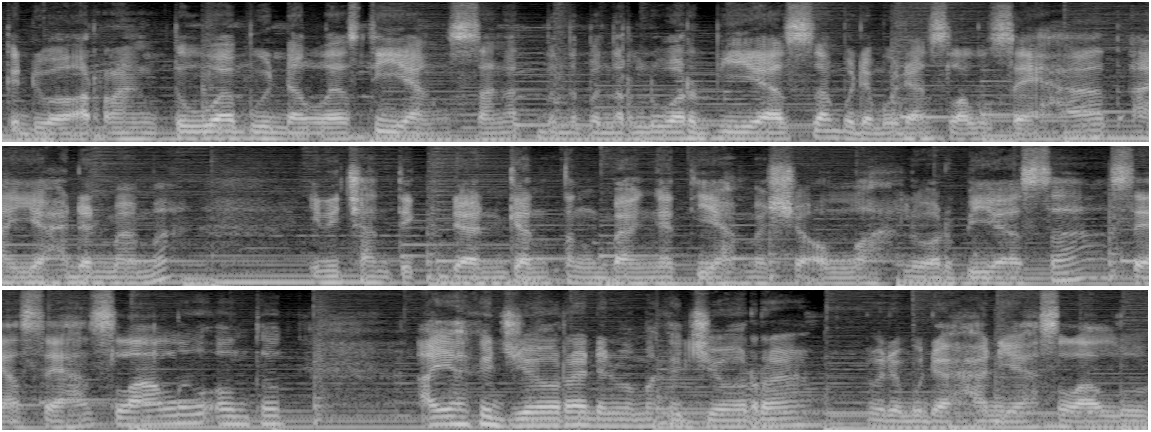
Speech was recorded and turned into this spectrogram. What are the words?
Kedua orang tua Bunda Lesti yang sangat benar-benar luar biasa. Mudah-mudahan selalu sehat Ayah dan Mama ini cantik dan ganteng banget ya Masya Allah. Luar biasa. Sehat-sehat selalu untuk Ayah Kejora dan Mama Kejora. Mudah-mudahan ya selalu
